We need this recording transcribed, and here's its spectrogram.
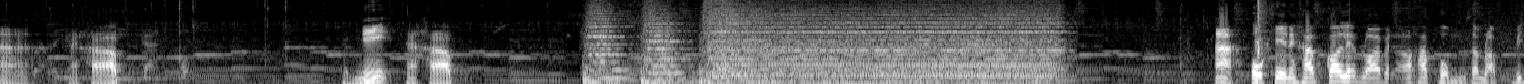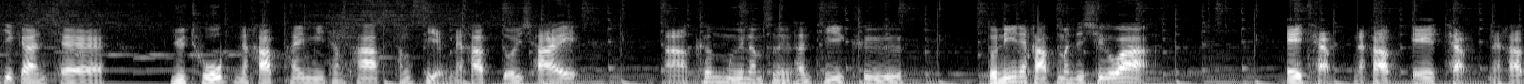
อ่านะครับแบบนี้นะครับอะโอเคนะครับก็เรียบร้อยไปแล้วครับผมสำหรับวิธีการแชร์ YouTube นะครับให้มีทั้งภาพทั้งเสียงนะครับ โดยใช้เครื่องมือนำเสนอทันทีคือ ตัวนี้นะครับมันจะชื่อว่า ATAB นะครับ ATAB นะครับ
